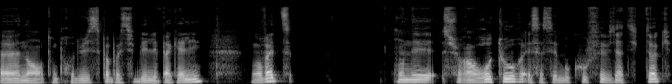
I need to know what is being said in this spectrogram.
non ton produit c'est pas possible, il est pas quali. En fait, on est sur un retour et ça s'est beaucoup fait via TikTok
